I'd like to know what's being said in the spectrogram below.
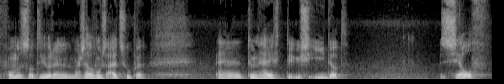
vonden ze dat wielrennen het maar zelf moest uitzoeken. En toen heeft de UCI dat zelf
